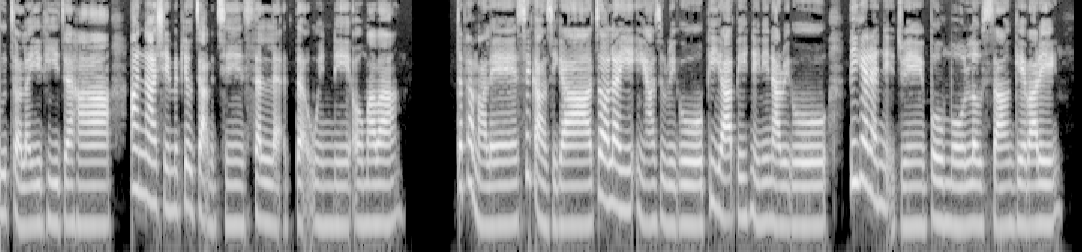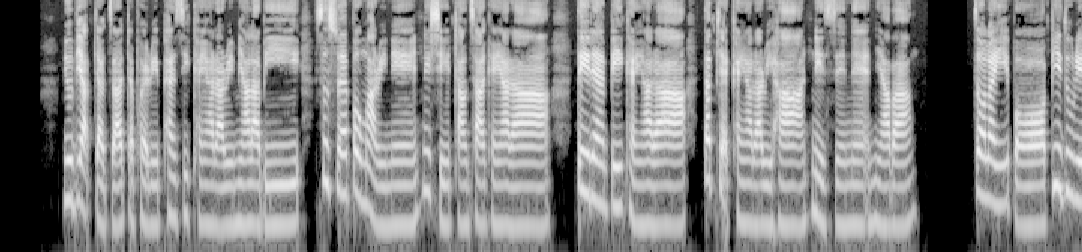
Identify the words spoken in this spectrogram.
ဦးကျော်လက်ရေးခီးချမ်းဟာအာနာရှင်မပြုတ်ကြမချင်းဆက်လက်အသက်ဝင်နေအောင်ပါပါ တစ်ဖက်မှာလည်းစစ်ကောင်စီကကြော်လက်ရေးအင်အားစုတွေကိုဖိအားပေးနှိမ်နင်းတာတွေကိုပြီးခဲ့တဲ့နှစ်အတွင်းပုံမလှုပ်ဆောင်ခဲ့ပါတယ်မြို့ပြပျောက်ကြားတပ်ဖွဲ့တွေဖမ်းဆီးခံရတာတွေများလာပြီးဆွဆွဲပုံမှန်တွေနဲ့နှစ်ရှည်ထောင်ချခံရတာတေတံပေးခံရတာတပ်ဖြတ်ခံရတာတွေဟာနှိမ့်စင်နဲ့အများပါ တော်လိုင်းရေးပေါ်ပြည်သူတွေ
